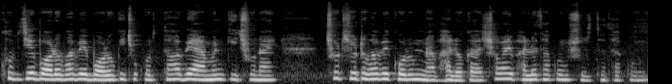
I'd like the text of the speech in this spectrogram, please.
খুব যে বড়োভাবে বড় কিছু করতে হবে এমন কিছু নয়। ছোট ছোটোভাবে করুন না ভালো কাজ। সবাই ভালো থাকুন, সুস্থ থাকুন।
